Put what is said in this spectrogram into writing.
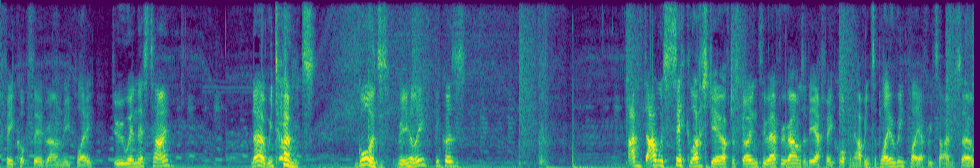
FA Cup third round replay. Do we win this time? No, we don't! Good, really, because I, I was sick last year of just going through every round of the FA Cup and having to play a replay every time, so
